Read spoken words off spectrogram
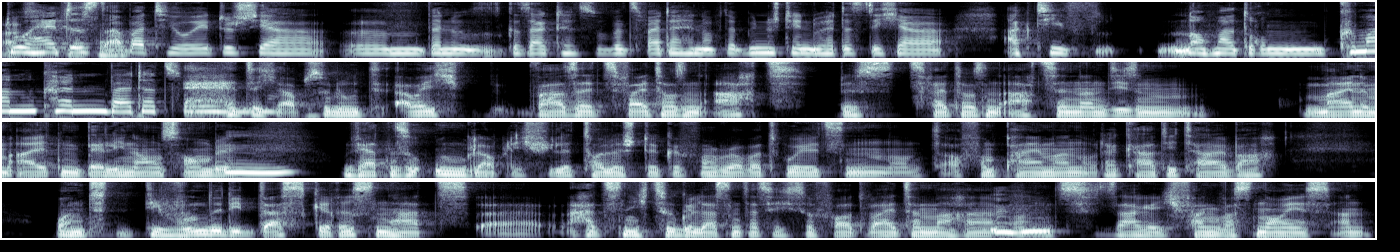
Du Also, hättest war- aber theoretisch ja, ähm, wenn du gesagt hättest, du willst weiterhin auf der Bühne stehen, du hättest dich ja aktiv nochmal drum kümmern können, weiterzu. Hätte ich absolut. Aber ich war seit 2008 bis 2018 an diesem, meinem alten Berliner Ensemble. Mhm. Und wir hatten so unglaublich viele tolle Stücke von Robert Wilson und auch von Peimann oder Kati Thalbach. Und die Wunde, die das gerissen hat, äh, hat es nicht zugelassen, dass ich sofort weitermache Mhm. und sage, ich fange was Neues an.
